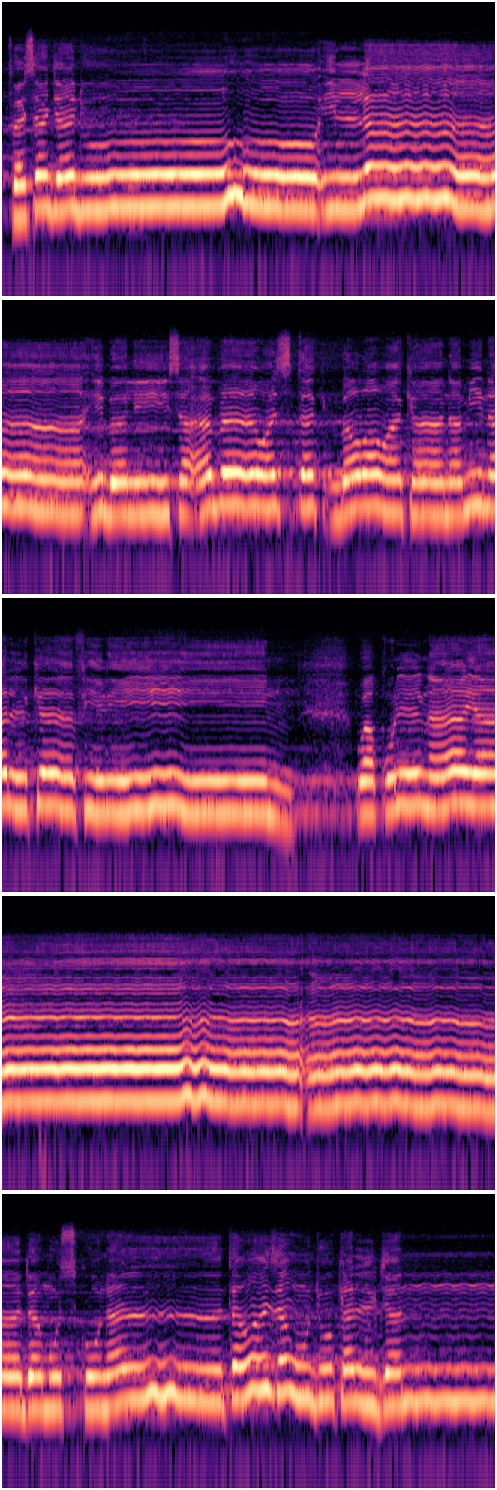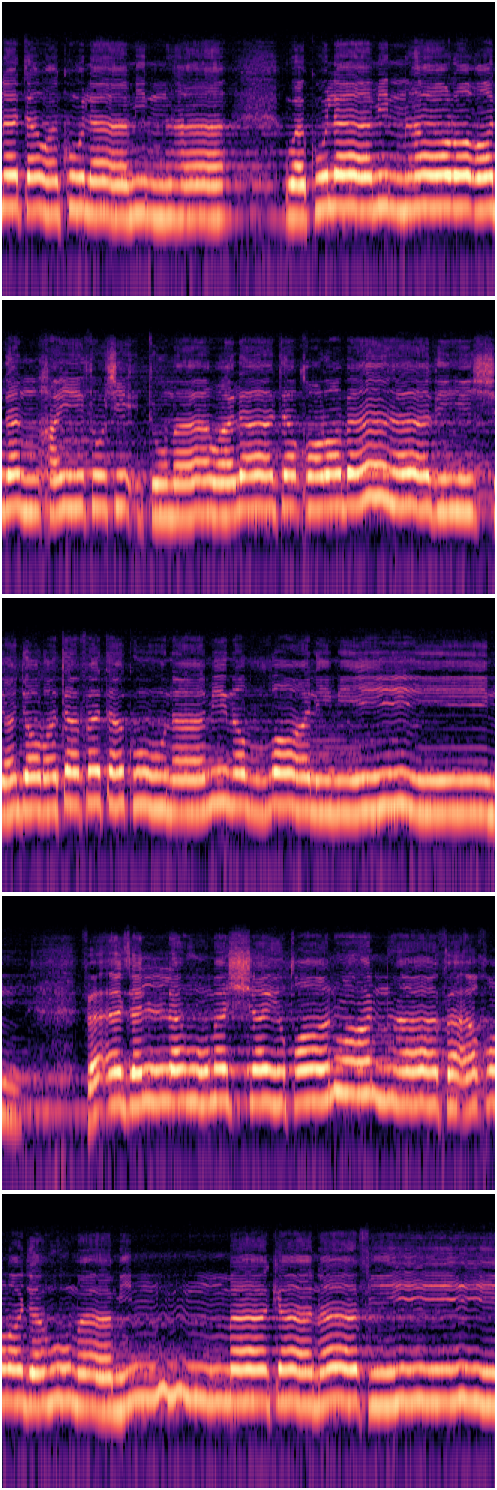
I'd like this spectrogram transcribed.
فسجدوا إلا إبليس أبى واستكبر وكان من الكافرين. وقلنا يا آدم اسكن أنت وزوجك الجنة وكلا منها وكلا منها رغدا حيث شئتما ولا تقربا هذه الشجرة فتكونا من الظالمين. فأزلهما الشيطان عنها فأخرجهما مما كانا فيه.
